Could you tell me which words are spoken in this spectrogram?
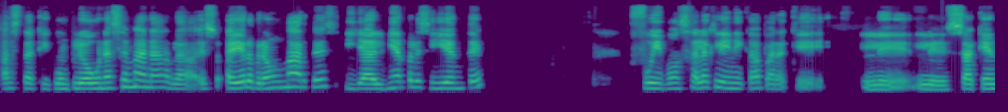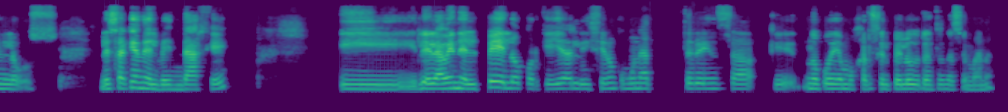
hasta que cumplió una semana, la, eso, ella lo operaron un martes y ya el miércoles siguiente fuimos a la clínica para que le, le saquen los, le saquen el vendaje y le laven el pelo porque ella le hicieron como una trenza que no podía mojarse el pelo durante una semana.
